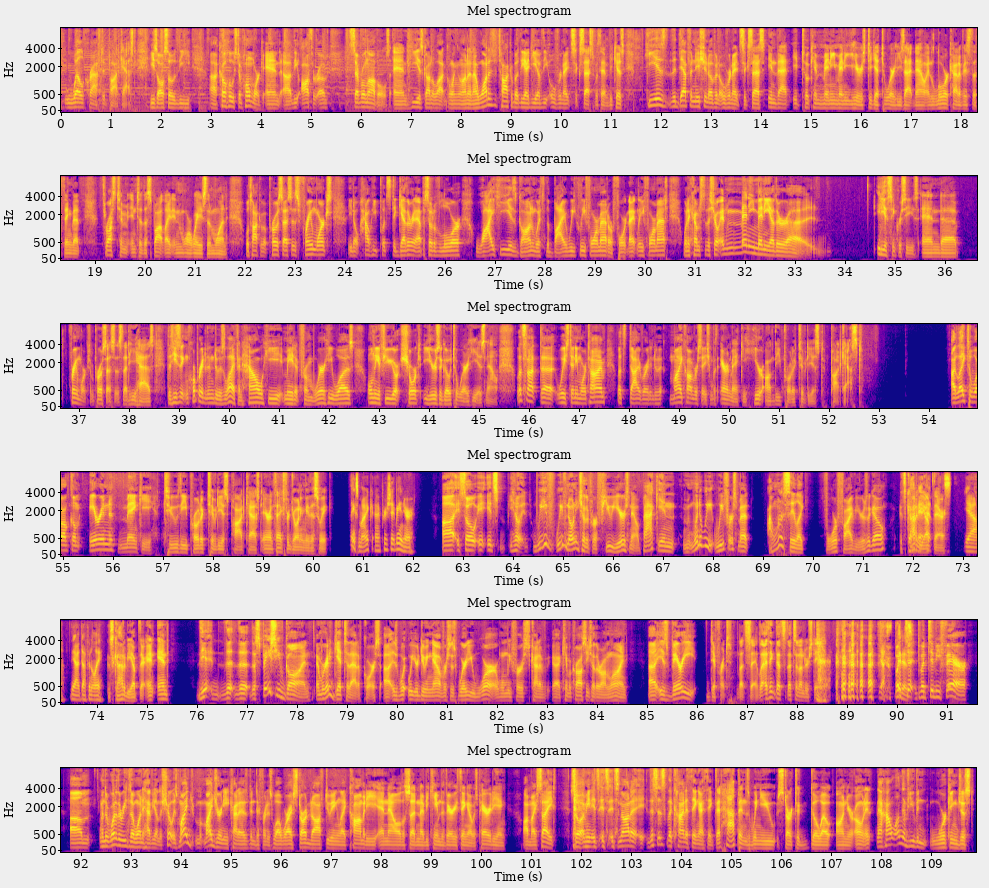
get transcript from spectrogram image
well crafted podcast. He's also the uh, co host of Homework and uh, the author of several novels, and he has got a lot going on. And I wanted to talk about the idea of the overnight success with him because he is the definition of an overnight success in that it took him many, many years to get to where he's at now. And lore kind of is the thing that thrust him into the spotlight in more ways than one. We'll talk about processes, frameworks, you know, how he puts together an episode of lore, why he is gone with the bi weekly format or fortnightly format when it comes to the show, and many, many other. Uh, idiosyncrasies and uh, frameworks and processes that he has that he's incorporated into his life and how he made it from where he was only a few short years ago to where he is now. Let's not uh, waste any more time. Let's dive right into it. My conversation with Aaron Mahnke here on the Productivityist podcast. I'd like to welcome Aaron Mahnke to the Productivityist podcast. Aaron, thanks for joining me this week. Thanks, Mike. I appreciate being here. Uh, so it, it's you know we've we've known each other for a few years now. Back in I mean, when did we we first met? I want to say like four or five years ago. It's got to yeah, be up there. Yeah, yeah, definitely. It's got to be up there. And and the the the the space you've gone, and we're going to get to that, of course, uh, is what, what you're doing now versus where you were when we first kind of uh, came across each other online. Uh, is very different. Let's say. I think that's that's an understatement. yes, but to, but to be fair um, and the, one of the reasons I wanted to have you on the show is my my journey kind of has been different as well. Where I started off doing like comedy, and now all of a sudden I became the very thing I was parodying on my site. So I mean, it's it's it's not a. This is the kind of thing I think that happens when you start to go out on your own. And now, how long have you been working just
